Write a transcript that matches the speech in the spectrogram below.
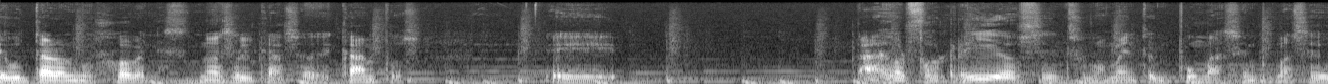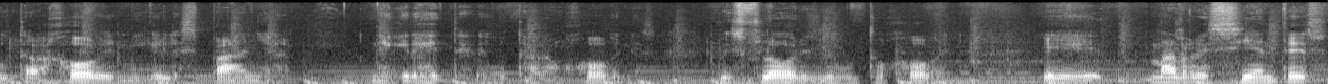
debutaron muy jóvenes. No es el caso de Campos. Eh, Adolfo Ríos en su momento en Pumas, en Pumas debutaba joven, Miguel España, Negrete debutaron jóvenes, Luis Flores debutó joven. Eh, más recientes,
